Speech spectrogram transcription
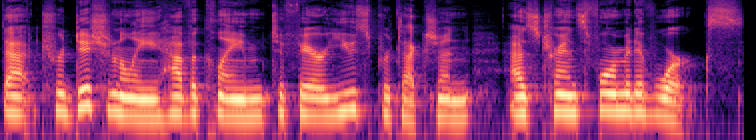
that traditionally have a claim to fair use protection as transformative works.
